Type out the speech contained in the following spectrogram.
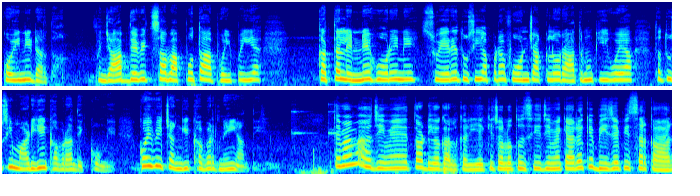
ਕੋਈ ਨਹੀਂ ਡਰਦਾ। ਪੰਜਾਬ ਦੇ ਵਿੱਚ ਸਭ ਆਪੋ ਤਾਂ ਆਪ ਹੋਈ ਪਈ ਹੈ। ਕਤਲ ਇੰਨੇ ਹੋ ਰਹੇ ਨੇ, ਸਵੇਰੇ ਤੁਸੀਂ ਆਪਣਾ ਫੋਨ ਚੱਕ ਲਓ, ਰਾਤ ਨੂੰ ਕੀ ਹੋਇਆ, ਤਾਂ ਤੁਸੀਂ ਮਾੜੀਆਂ ਹੀ ਖਬਰਾਂ ਦੇਖੋਗੇ। ਕੋਈ ਵੀ ਚੰਗੀ ਖਬਰ ਨਹੀਂ ਆਉਂਦੀ। ਤੇ ਮੈਮ ਜਿਵੇਂ ਤੁਹਾਡੀ ਉਹ ਗੱਲ ਕਰੀਏ ਕਿ ਚਲੋ ਤੁਸੀਂ ਜਿਵੇਂ ਕਹਿ ਰਹੇ ਹੋ ਕਿ ਬੀਜੇਪੀ ਸਰਕਾਰ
